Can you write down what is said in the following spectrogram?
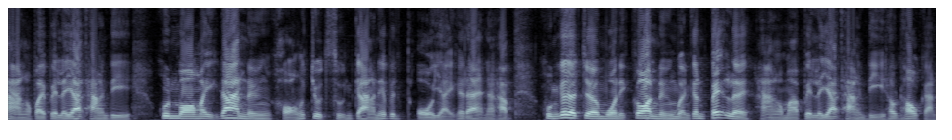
ห่างออกไปเป็นระยะทางดี คุณมองมาอีกด้านหนึ่งของจุดศูนย์กลางอันนี้เป็นโอใหญ่ก็ได้นะครับ คุณก็จะเจอมวลอีกก้อนหนึ่งเหมือนกันเป๊ะเลย ห่างออกมาเป็นระยะทางดีเท่า ๆกัน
